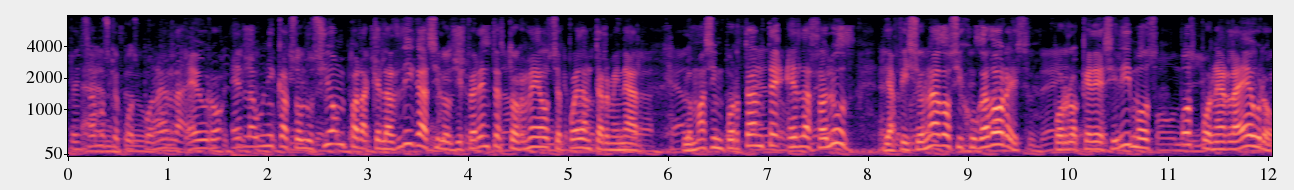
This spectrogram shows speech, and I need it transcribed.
Pensamos que posponer la Euro es la única solución para que las ligas y los diferentes torneos se puedan terminar. Lo más importante es la salud de aficionados y jugadores, por lo que decidimos posponer la Euro.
